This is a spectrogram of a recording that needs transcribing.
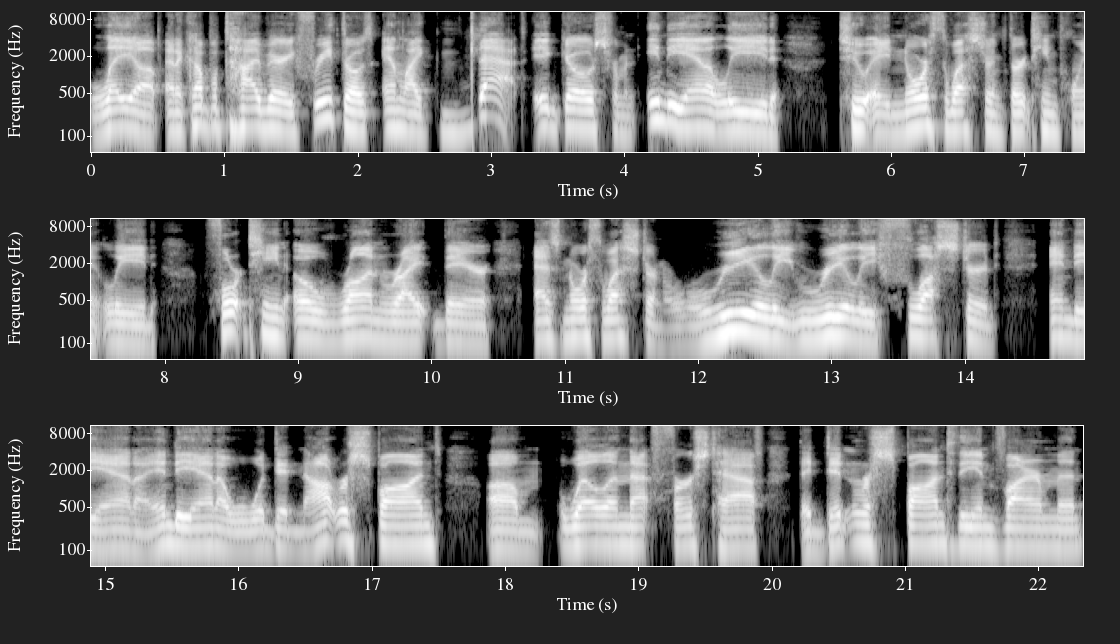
layup, and a couple Ty Berry free throws. And like that, it goes from an Indiana lead to a Northwestern 13 point lead, 14 0 run right there as Northwestern really, really flustered Indiana. Indiana did not respond um, well in that first half. They didn't respond to the environment.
